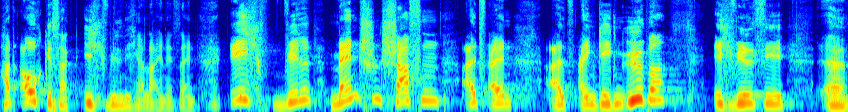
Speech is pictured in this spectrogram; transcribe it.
hat auch gesagt, ich will nicht alleine sein. Ich will Menschen schaffen als ein, als ein Gegenüber. Ich will sie äh,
